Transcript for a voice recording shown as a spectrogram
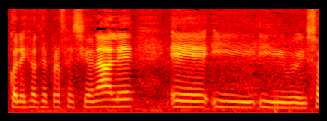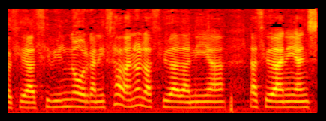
colegios de profesionales eh, y, y, sociedad civil no organizada no la ciudadanía la ciudadanía en sí.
